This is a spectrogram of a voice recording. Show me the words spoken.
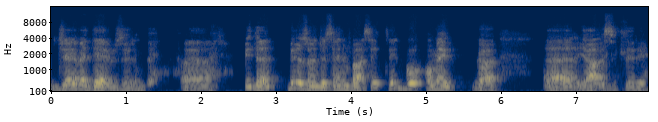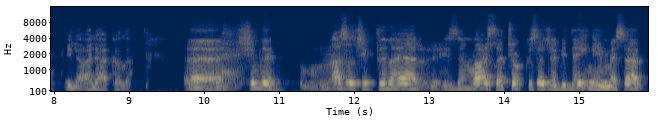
C ve D üzerinde. Bir de biraz önce senin bahsettiğin bu omega yağ asitleri ile alakalı. Şimdi nasıl çıktığına eğer izin varsa çok kısaca bir değineyim. Mesela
